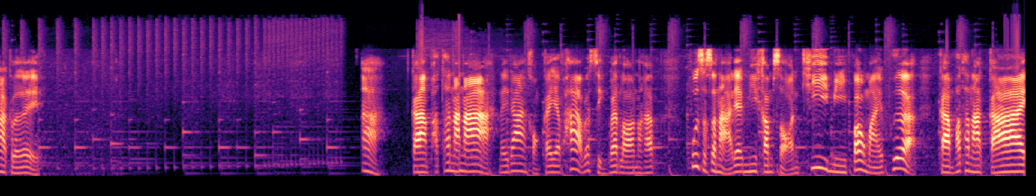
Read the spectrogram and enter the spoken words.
มากๆเลยอ่าการพัฒนาในด้านของกายภาพและสิ่งแวดล้อมนะครับ พุทธศาสนาเนี่ยมีคำสอนที่มีเป้าหมายเพื่อการพัฒนากาย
